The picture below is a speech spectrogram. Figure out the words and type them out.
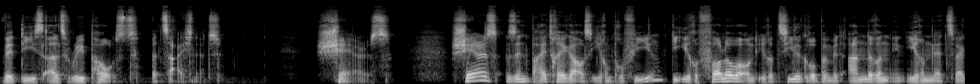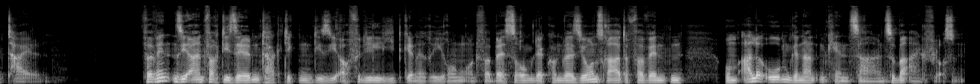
wird dies als Repost bezeichnet. Shares. Shares sind Beiträge aus Ihrem Profil, die Ihre Follower und Ihre Zielgruppe mit anderen in Ihrem Netzwerk teilen. Verwenden Sie einfach dieselben Taktiken, die Sie auch für die Lead-Generierung und Verbesserung der Konversionsrate verwenden, um alle oben genannten Kennzahlen zu beeinflussen,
